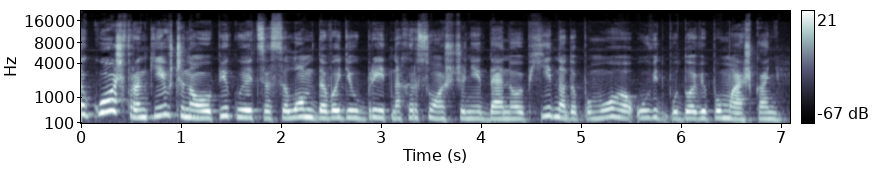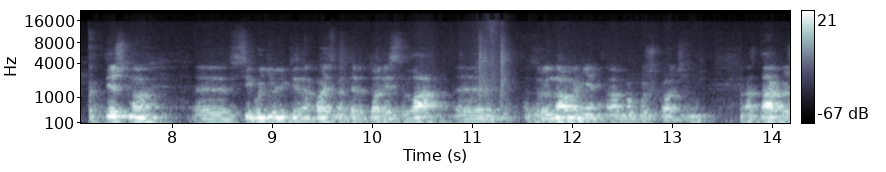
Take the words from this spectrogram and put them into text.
Також Франківщина опікується селом Давидів Брід на Херсонщині, де необхідна допомога у відбудові помешкань. Фактично е, всі будівлі, які знаходяться на території села, е, зруйновані або пошкоджені. А також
